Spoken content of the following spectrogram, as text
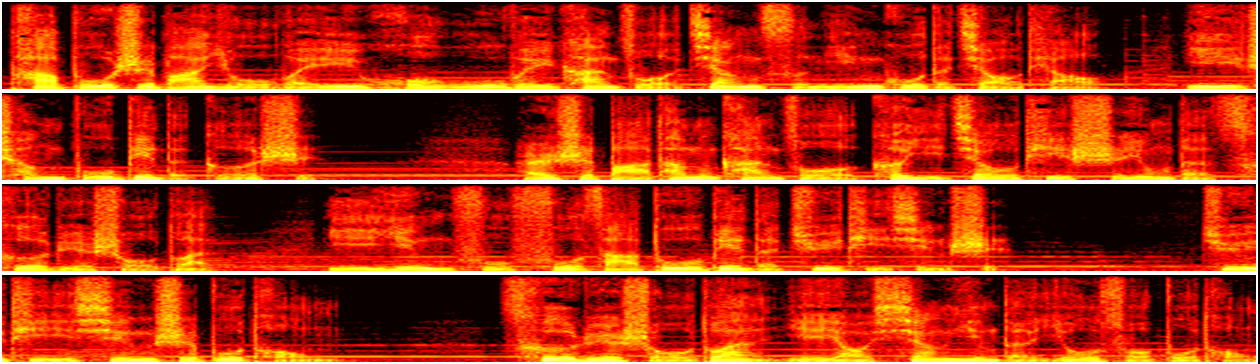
他不是把有为或无为看作将死凝固的教条、一成不变的格式，而是把它们看作可以交替使用的策略手段，以应付复杂多变的具体形式。具体形式不同，策略手段也要相应的有所不同。《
